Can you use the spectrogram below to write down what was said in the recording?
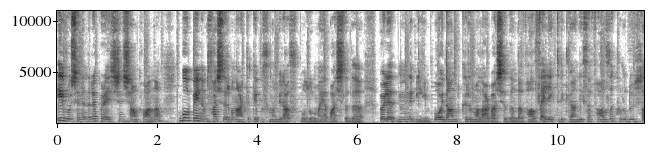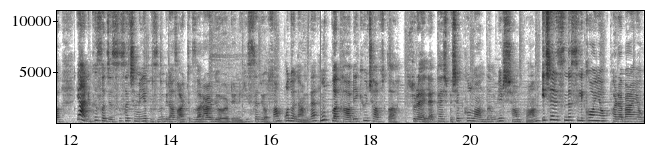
Yves Roche'nin Reparation şampuanı. Bu benim saçlarımın artık yapısının biraz bozulmaya başladığı, böyle ne bileyim boydan kırılmalar başladığında, fazla elektriklendiyse, fazla kuruduysa yani kısacası saçımın yapısının biraz artık zarar gördüğünü hissediyorsam o dönemde mutlaka bir 2-3 hafta süreyle peş peşe kullandığım bir şampuan. İçerisinde silikon yok, paraben yok,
